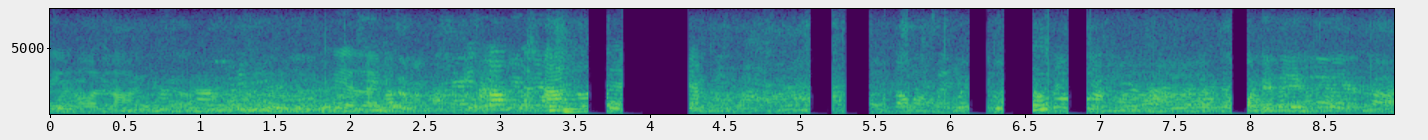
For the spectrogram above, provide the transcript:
เรียนออนไลน์เรียนอะไรแบบ ขอ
